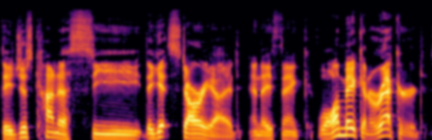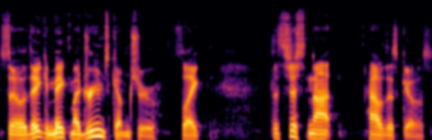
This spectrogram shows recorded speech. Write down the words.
they just kind of see they get starry-eyed and they think well i'm making a record so they can make my dreams come true. It's like that's just not how this goes.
